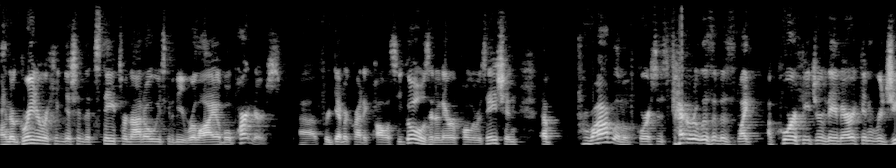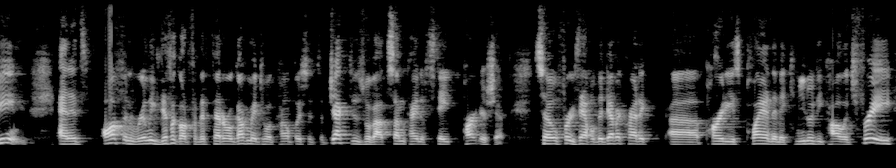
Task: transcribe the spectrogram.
and a greater recognition that states are not always going to be reliable partners uh, for democratic policy goals in an era of polarization. A problem, of course, is federalism is like a core feature of the American regime, and it's often really difficult for the federal government to accomplish its objectives without some kind of state partnership. So, for example, the Democratic uh, Party's plan to make community college free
